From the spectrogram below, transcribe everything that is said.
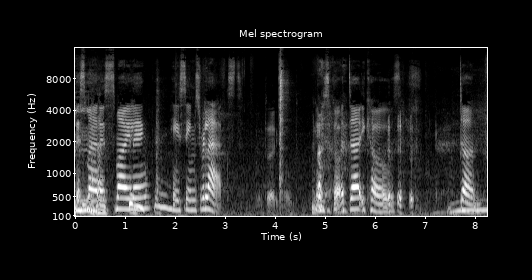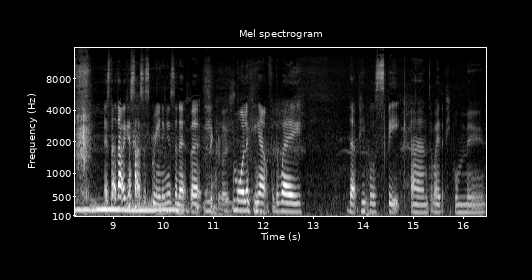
This man is smiling. He seems relaxed. Dirty cold. He's got a dirty cold. Done. Is that, that? I guess that's a screening, isn't it? But more looking out for the way that people speak and the way that people move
